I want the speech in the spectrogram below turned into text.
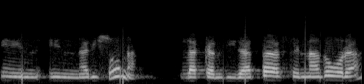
en, en Arizona, la candidata senadora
